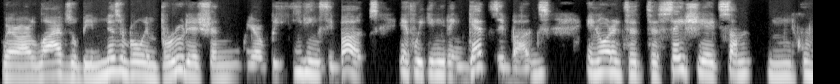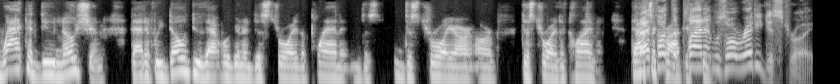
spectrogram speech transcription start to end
where our lives will be miserable and brutish and we'll be eating the bugs, if we can even get the bugs, in order to, to satiate some wackadoo notion that if we don't do that, we're going to destroy the planet and just destroy our, or destroy the climate. That's but I thought the planet was already destroyed.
